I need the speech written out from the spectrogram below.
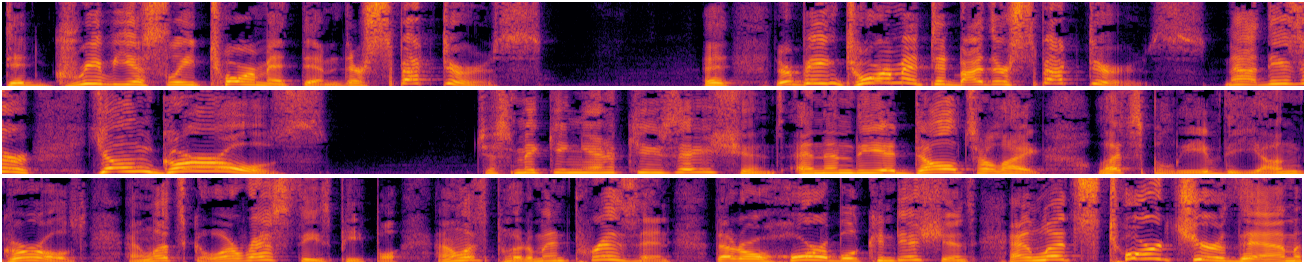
did grievously torment them. They're specters. Eh, they're being tormented by their specters. Now, these are young girls just making accusations. And then the adults are like, let's believe the young girls and let's go arrest these people and let's put them in prison that are horrible conditions and let's torture them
